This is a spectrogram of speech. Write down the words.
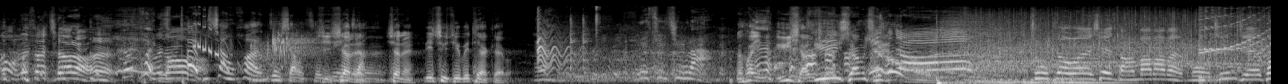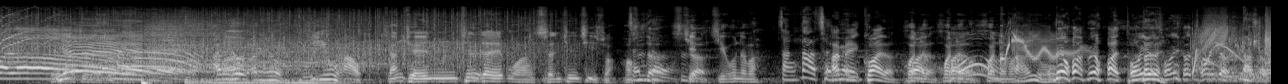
那我在赛车了，哎，太太不像话了，这小子。是下来下来，你喙齿要拆开吧？你去酒啦。那欢迎于祥于翔全，祝各位现场妈妈们母亲节快乐！耶！安尼好，安尼好，友好。祥全现在哇神清气爽哈是，的，是结的，结婚了吗？长大成还没人。快了，换了换了换了吗？没有换，没有换，同一个，同一个，同一个。大嫂，大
